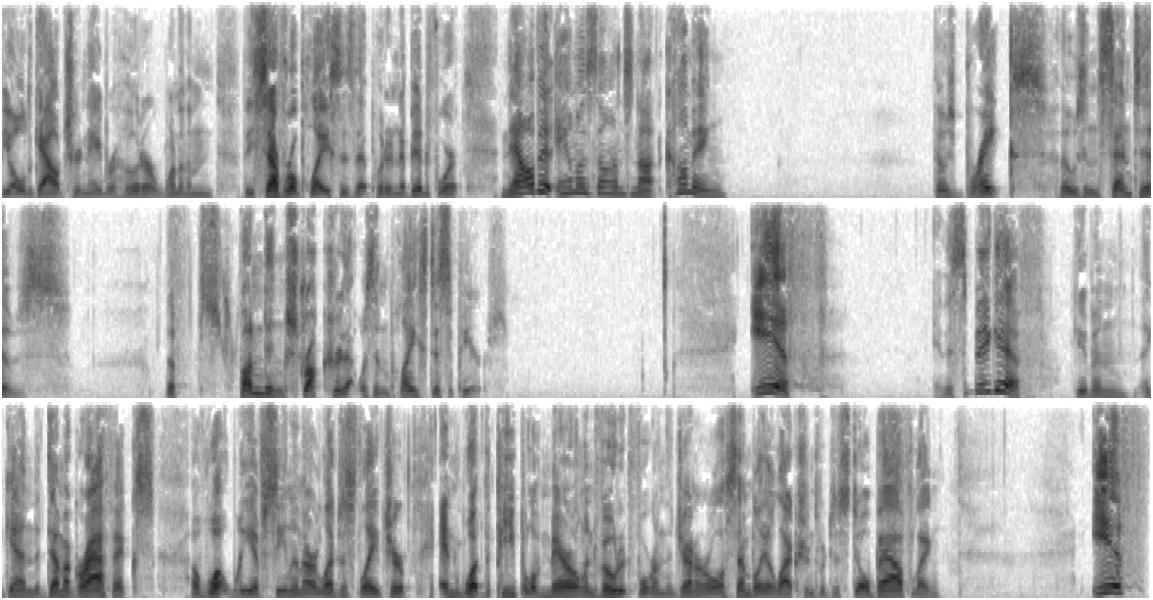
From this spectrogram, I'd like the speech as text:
the old Goucher neighborhood or one of them, the several places that put in a bid for it, now that Amazon's not coming, those breaks, those incentives, the funding structure that was in place disappears. If, and this is a big if, given, again, the demographics of what we have seen in our legislature and what the people of Maryland voted for in the General Assembly elections, which is still baffling, if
